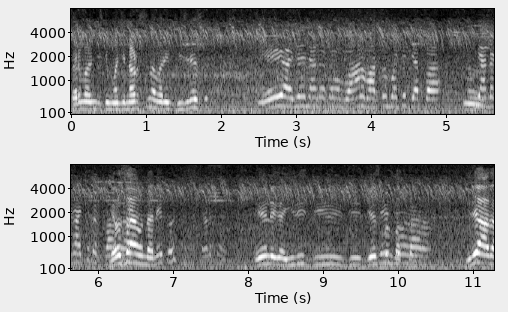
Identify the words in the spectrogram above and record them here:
సరే మంచి మంచి నడుస్తుందా మరి బిజినెస్? ఏ అదే వాన వర్షం పట్టి దెబ్బ ఎండకొచ్చి వ్యవసాయం ఉందా నీకు? ఏం లేదు ఇది చేసుకొని ఇదే ఆధారం.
